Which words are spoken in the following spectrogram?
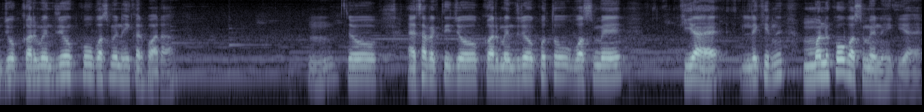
जो कर्मेंद्रियों को बस में नहीं कर पा रहा। हम्म, जो ऐसा व्यक्ति जो कर्मेंद्रियों को तो वश में किया है लेकिन मन को वश में नहीं किया है।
